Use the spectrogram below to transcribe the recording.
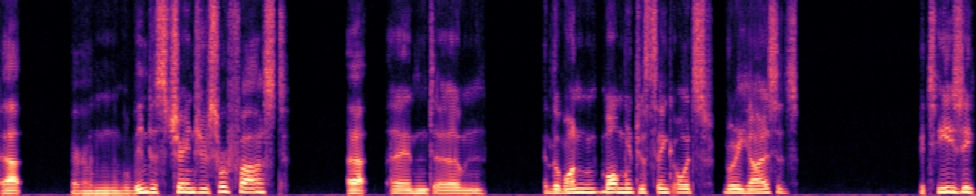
uh, Um, wind is changing so fast, Uh, and um, in the one moment you think, oh, it's very nice, it's it's easy,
